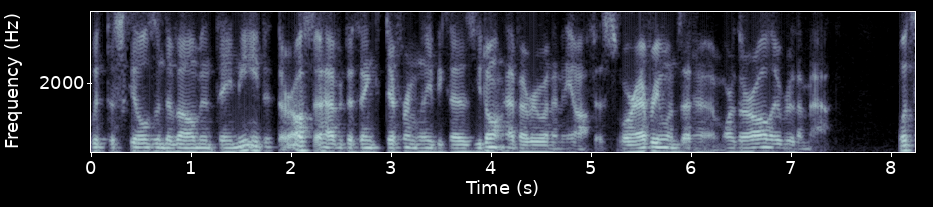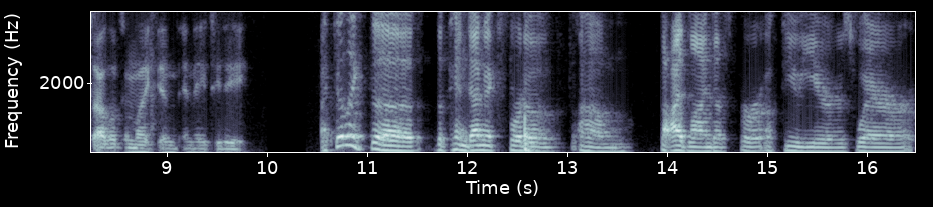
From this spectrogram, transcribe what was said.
with the skills and development they need, they're also having to think differently because you don't have everyone in the office or everyone's at home or they're all over the map. What's that looking like in, in ATD? I feel like the the pandemic sort of um, sidelined us for a few years where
